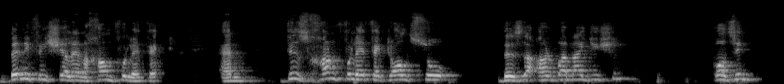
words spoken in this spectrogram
beneficial and harmful effect. And this harmful effect also, there's the urbanization causing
